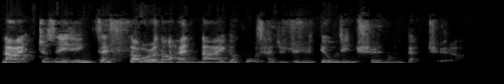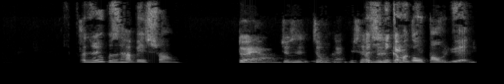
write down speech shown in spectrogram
拿就是已经在烧了，然后还拿一个火柴就继续丢进去的那种感觉了。反正又不是他被烧。对啊，就是这种感觉。而且你干嘛跟我抱怨？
